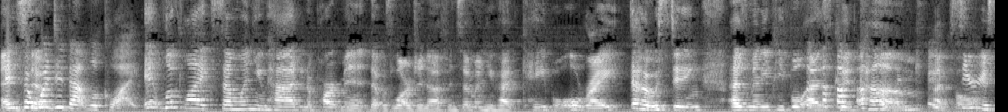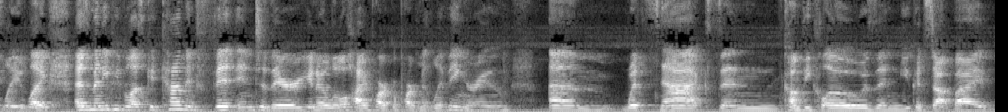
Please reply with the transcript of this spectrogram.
And so, what did that look like? it looked like someone who had an apartment that was large enough and someone who had cable, right? Hosting as many people as could come. Uh. Seriously, like as many people as could come and fit into their, you know, little Hyde Park apartment living room um, with snacks and comfy clothes. And you could stop by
